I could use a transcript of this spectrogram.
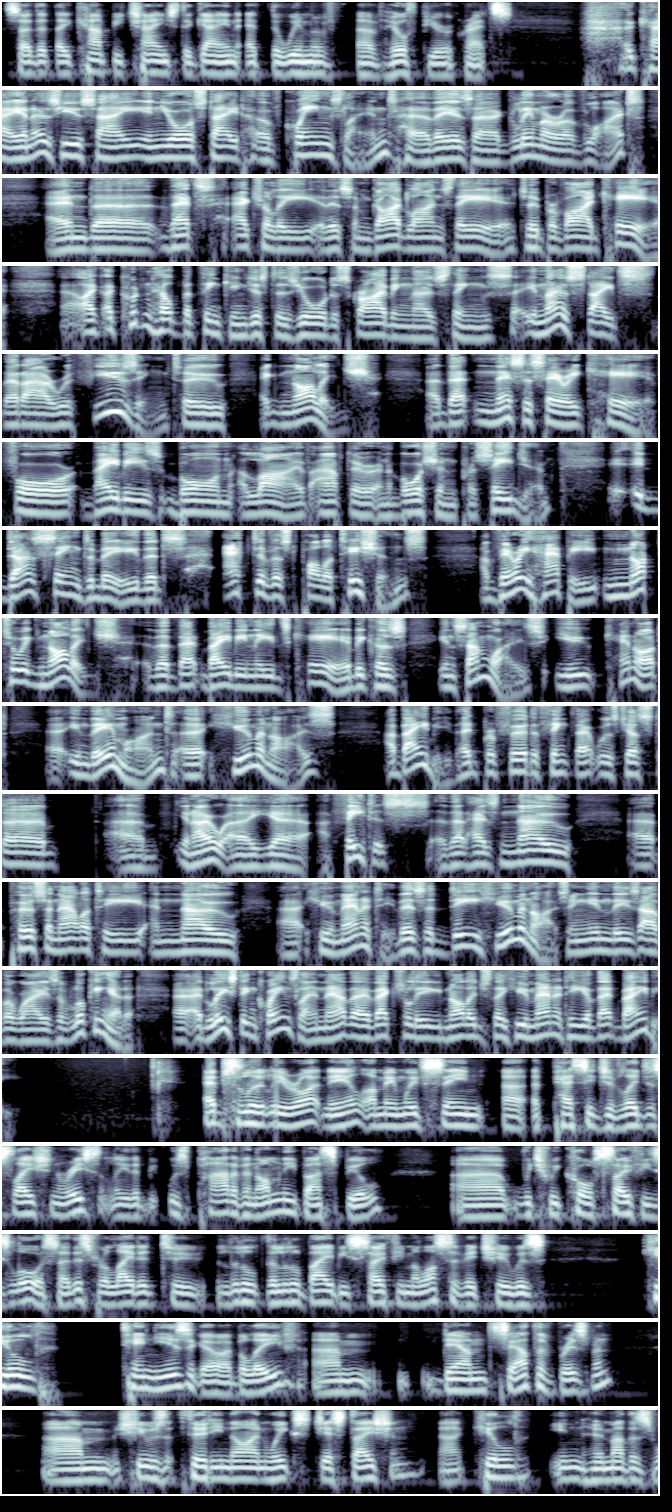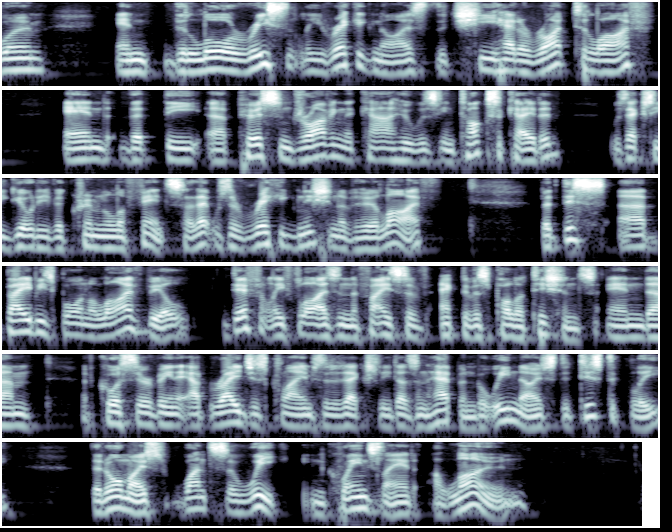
so that they can't be changed again at the whim of, of health bureaucrats. Okay, and as you say, in your state of Queensland, uh, there's a glimmer of light, and uh, that's actually, there's some guidelines there to provide care. I, I couldn't help but thinking, just as you're describing those things, in those states that are refusing to acknowledge uh, that necessary care for babies born alive after an abortion procedure, it, it does seem to me that activist politicians are very happy not to acknowledge that that baby needs care because, in some ways, you cannot, uh, in their mind, uh, humanize a baby. They'd prefer to think that was just a, a you know, a, uh, a, fetus that has no uh, personality and no uh, humanity. There's a dehumanizing in these other ways of looking at it. Uh, at least in Queensland now, they've actually acknowledged the humanity of that baby. Absolutely right, Neil. I mean, we've seen uh, a passage of legislation recently that was part of an omnibus bill, uh, which we call Sophie's Law. So this related to little the little baby Sophie Milosevic, who was killed ten years ago, I believe, um, down south of Brisbane. Um, she was at 39 weeks gestation, uh, killed in her mother's womb, and the law recently recognised that she had a right to life and that the uh, person driving the car who was intoxicated was actually guilty of a criminal offence. So that was a recognition of her life. But this uh, Babies Born Alive bill definitely flies in the face of activist politicians. And um, of course, there have been outrageous claims that it actually doesn't happen. But we know statistically that almost once a week in Queensland alone,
